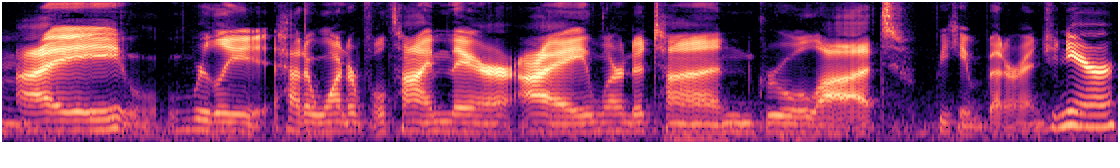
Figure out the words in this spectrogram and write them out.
Mm. I really had a wonderful time there. I learned a ton, grew a lot became a better engineer.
